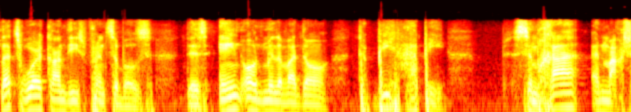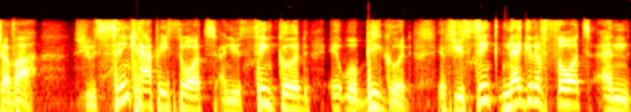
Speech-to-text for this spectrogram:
Let's work on these principles. There's ein od milavado. To be happy. Simcha and machshava. If you think happy thoughts and you think good, it will be good. If you think negative thoughts and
